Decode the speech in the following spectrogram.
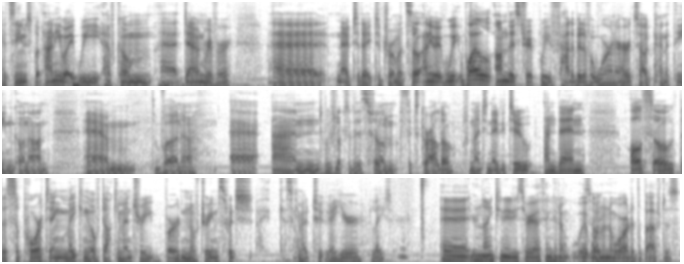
It seems. But anyway, we have come uh, downriver. Uh, now today to Drummond. So anyway, we, while on this trip, we've had a bit of a Werner Herzog kind of theme going on. Um, Werner, uh, and we've looked at his film Fitzcarraldo from 1982, and then also the supporting making of documentary Burden of Dreams, which I guess came out two, a year later. Uh, 1983, I think it, it So- won an award at the BAFTAs.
